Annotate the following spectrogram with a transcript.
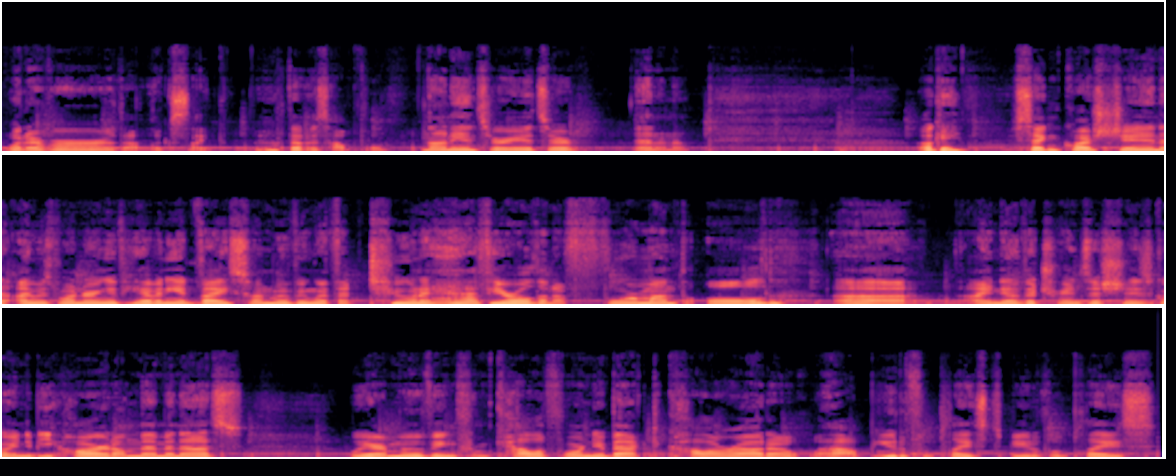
Whatever that looks like. I hope that was helpful. Non-answer answer. I don't know. Okay, second question. I was wondering if you have any advice on moving with a two and a half year old and a four month old. Uh, I know the transition is going to be hard on them and us. We are moving from California back to Colorado. Wow, beautiful place to beautiful place.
